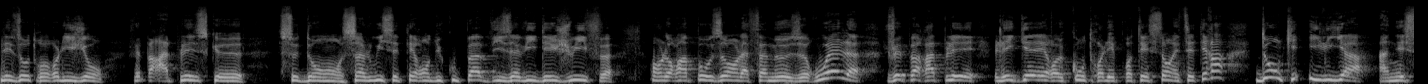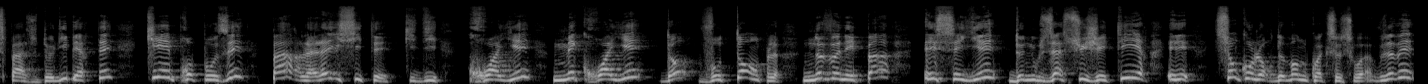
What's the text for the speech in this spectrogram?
les autres religions. Je ne vais pas rappeler ce, que, ce dont Saint Louis s'était rendu coupable vis-à-vis des Juifs en leur imposant la fameuse rouelle. Je ne vais pas rappeler les guerres contre les protestants, etc. Donc il y a un espace de liberté qui est proposé par la laïcité, qui dit croyez, mais croyez dans vos temples. Ne venez pas essayer de nous assujettir et sans qu'on leur demande quoi que ce soit. Vous avez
